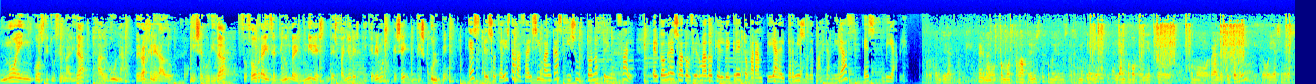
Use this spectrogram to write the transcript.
No hay inconstitucionalidad alguna, pero ha generado inseguridad, zozobra e incertidumbre en miles de españoles y queremos que se disculpe. Es el socialista Rafael Simancas y su tono triunfal. El Congreso ha confirmado que el decreto para ampliar el permiso de paternidad es viable. Por lo tanto, irán como, como, estaba previsto, como yo les transmití ayer, irán como proyecto como Real Decreto Ley y luego ya se verá así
